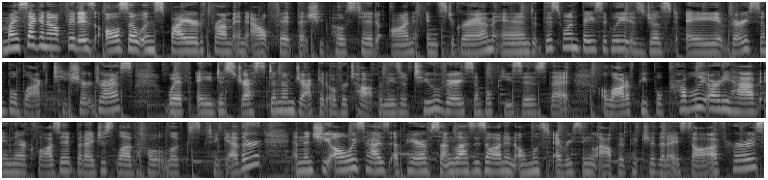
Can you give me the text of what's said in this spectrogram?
My second outfit is also inspired from an outfit that she posted on Instagram, and this one basically is just a very simple black t-shirt dress with a distressed denim jacket over top. And these are two very simple pieces that a lot of people probably already have in their closet, but I just love how it looks together. And then she always has a pair of sunglasses on in almost every single outfit picture that I saw of hers.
